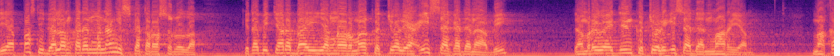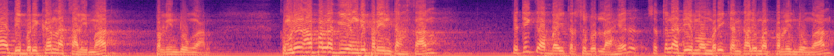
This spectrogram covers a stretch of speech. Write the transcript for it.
dia pasti dalam keadaan menangis kata Rasulullah. Kita bicara bayi yang normal kecuali Isa kata Nabi. Dalam riwayat yang kecuali Isa dan Maryam. Maka diberikanlah kalimat perlindungan. Kemudian apalagi yang diperintahkan ketika bayi tersebut lahir setelah dia memberikan kalimat perlindungan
